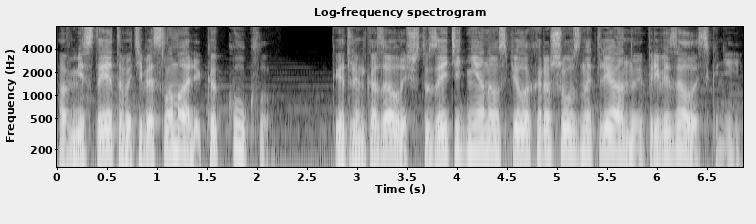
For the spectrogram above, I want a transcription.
А вместо этого тебя сломали, как куклу. Кэтлин казалось, что за эти дни она успела хорошо узнать Лианну и привязалась к ней.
